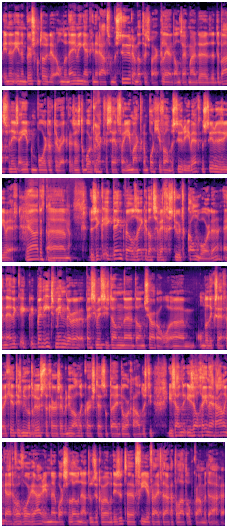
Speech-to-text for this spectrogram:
in een, in een beursgenoteerde onderneming heb je een raad van bestuur. En dat is waar Claire dan zeg maar de, de, de baas van is. En je hebt een board of directors. En als de board of directors zegt van je maakt er een potje van, we sturen je weg, dan sturen ze je weg. Ja, dat kan. Um, dus ik, ik denk wel zeker dat ze weggestuurd kan worden. En, en ik, ik, ik ben iets minder pessimistisch dan, uh, dan Charles. Um, omdat ik zeg, weet je, het is nu wat rustiger. Ze hebben nu alle crash tests op tijd doorgehaald. Dus die, je, zou, je zal geen herhaling krijgen van vorig jaar in Barcelona. Toen ze gewoon, wat is het, vier, vijf dagen te laat opkwamen dagen.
